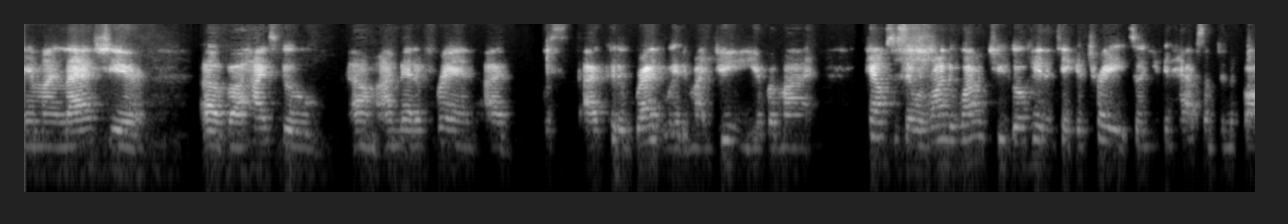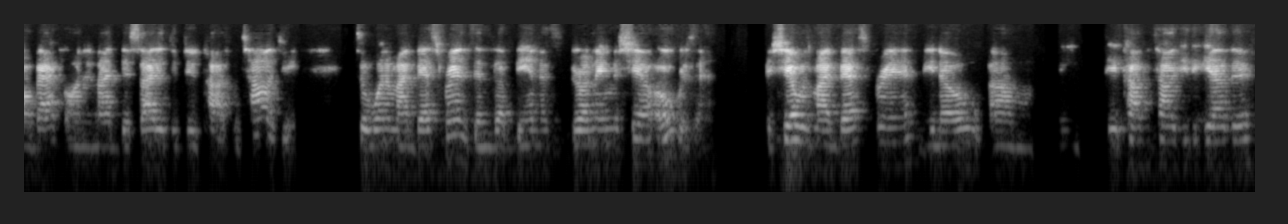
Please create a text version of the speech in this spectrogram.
in my last year of uh, high school, um, I met a friend. I was I could have graduated my junior year, but my counselor said, Well, Rhonda, why don't you go ahead and take a trade so you can have something to fall back on? And I decided to do cosmetology. So one of my best friends ended up being this girl named Michelle Overson. Michelle was my best friend, you know, um, we did cosmetology together,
